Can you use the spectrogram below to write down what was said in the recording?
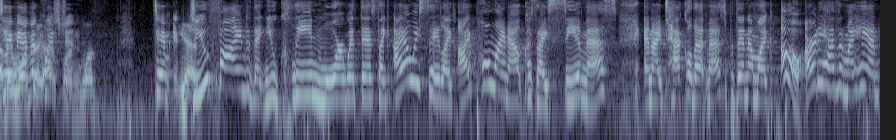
Tammy, I one have a question. one- Tim, Yes. do you find that you clean more with this? Like, I always say, like, I pull mine out because I see a mess and I tackle that mess, but then I'm like, oh, I already have it in my hand.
